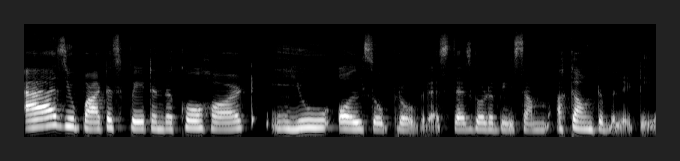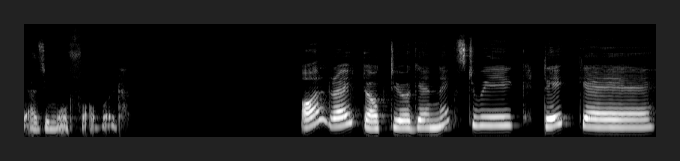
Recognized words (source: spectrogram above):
as you participate in the cohort, you also progress. There's going to be some accountability as you move forward. All right, talk to you again next week. Take care.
